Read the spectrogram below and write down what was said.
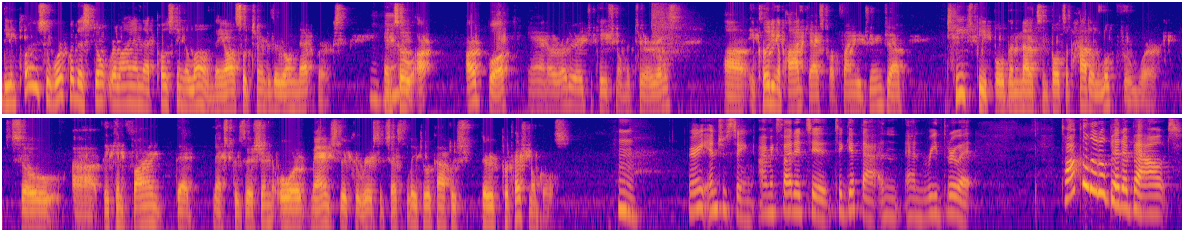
the employers who work with us don't rely on that posting alone. They also turn to their own networks. Mm-hmm. And so our, our book and our other educational materials, uh, including a podcast called Find Your Dream Job, teach people the nuts and bolts of how to look for work so uh, they can find that next position or manage their career successfully to accomplish their professional goals. Hmm. Very interesting. I'm excited to, to get that and, and read through it. Talk a little bit about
